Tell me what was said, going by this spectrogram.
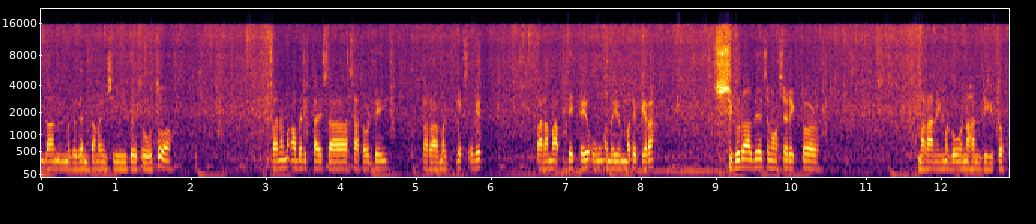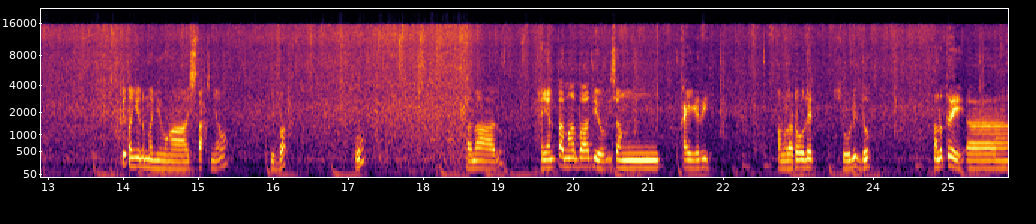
Ang daming magaganda ngayon si Kuya Toto ah. Sana makabalik tayo sa Saturday. para mag-flex ulit. Para ma-update kayo kung ano yung matitira. Sigurado yan sa mga selector. Maraming mag-uunahan dito. Kita nyo naman yung mga stocks niya, oh. Diba? Oh. Panalo. Ayan pa mga buddy, oh. Isang Kyrie. Panglaro ulit. Solid, oh. Ano to eh? Ah...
